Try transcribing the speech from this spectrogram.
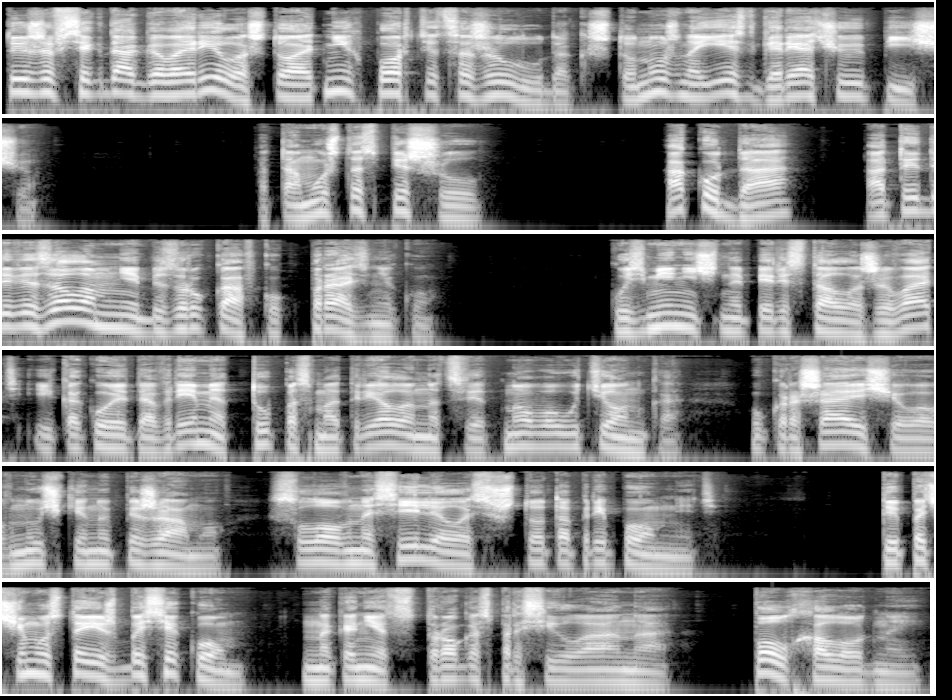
Ты же всегда говорила, что от них портится желудок, что нужно есть горячую пищу. Потому что спешу. А куда? А ты довязала мне безрукавку к празднику? Кузьминична перестала жевать и какое-то время тупо смотрела на цветного утенка, украшающего внучкину пижаму, словно силилась что-то припомнить. «Ты почему стоишь босиком?» — наконец строго спросила она. «Пол холодный.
